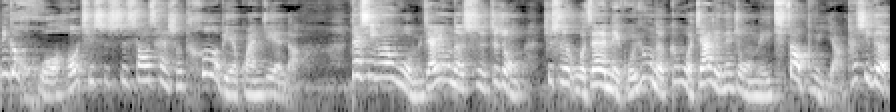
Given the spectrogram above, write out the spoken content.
那个火候，其实是烧菜时候特别关键的。但是因为我们家用的是这种，就是我在美国用的，跟我家里那种煤气灶不一样，它是一个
